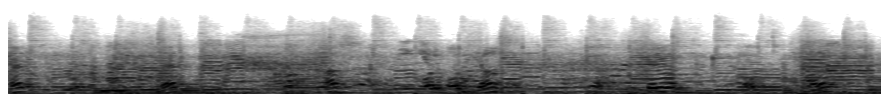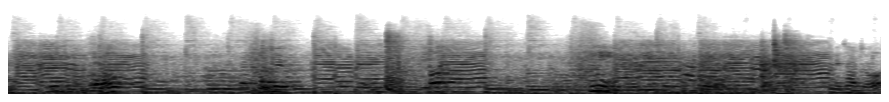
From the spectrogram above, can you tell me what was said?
셋, 넷, 다 일곱, 여덟, 아홉, 칠, 응. 괜찮죠?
